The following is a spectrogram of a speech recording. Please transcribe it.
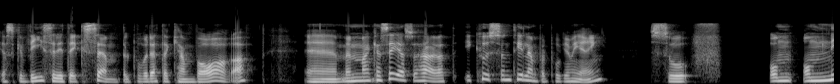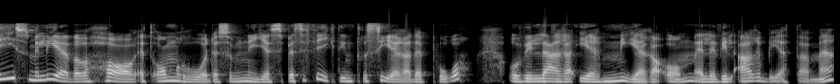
jag ska visa lite exempel på vad detta kan vara. Eh, men man kan säga så här att i kursen tillämpad programmering så om, om ni som elever har ett område som ni är specifikt intresserade på och vill lära er mera om eller vill arbeta med,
